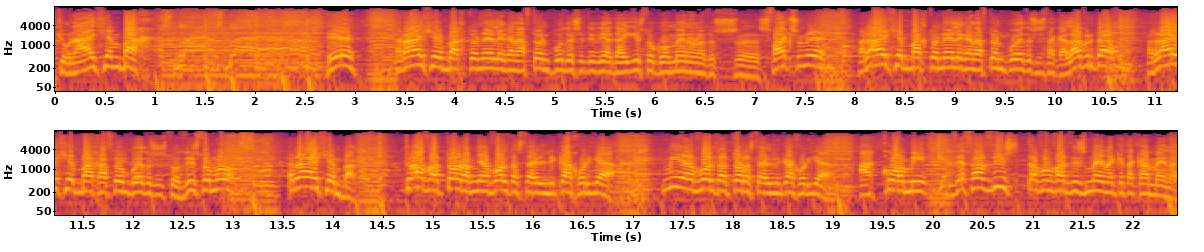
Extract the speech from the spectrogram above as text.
Και ο Ράιχεμπαχ Ε Ράιχεμπαχ τον έλεγαν αυτόν που έδωσε τη διαταγή στο Κομμένο να τους ε, σφάξουνε. Ράιχεμπαχ τον έλεγαν αυτόν που έδωσε στα Καλάβρυτα Ράιχεμπαχ αυτόν που έδωσε στο Δίστομο. Ράιχεμπαχ Τράβα τώρα μια βόλτα στα ελληνικά χωριά Μια βόλτα τώρα στα ελληνικά χωριά. Ακόμη δεν θα δεις τα βομβαρδισμένα και τα καμένα.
